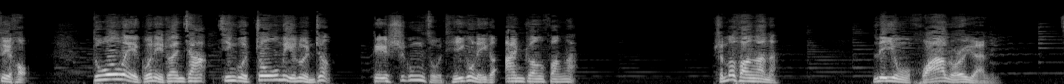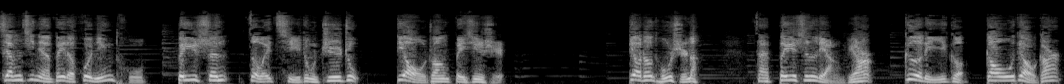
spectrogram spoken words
最后，多位国内专家经过周密论证，给施工组提供了一个安装方案。什么方案呢？利用滑轮原理，将纪念碑的混凝土碑身作为起重支柱，吊装碑心石。吊装同时呢，在碑身两边各立一个高吊杆，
